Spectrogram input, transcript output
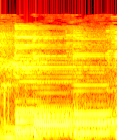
Street.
